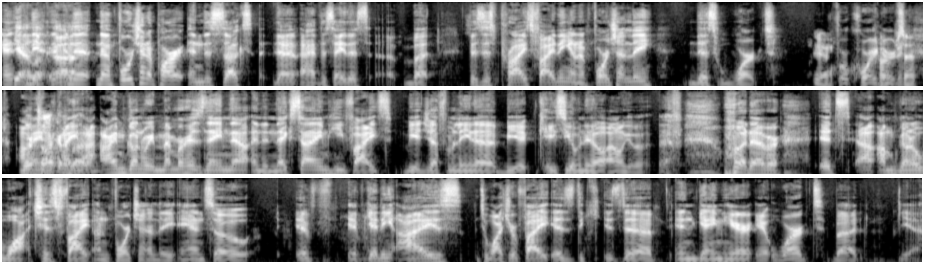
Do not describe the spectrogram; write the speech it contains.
And, Yeah, the, look, and uh, the, the unfortunate part, and this sucks that I have to say this, uh, but this is prize fighting, and unfortunately, this worked. Yeah, For Cody Durden, 100%. We're I'm- talking I, about him. I, am going to remember his name now, and the next time he fights, be it Jeff Molina, be it Casey O'Neill, I don't give a F, whatever. It's I, I'm going to watch his fight, unfortunately, and so if if getting eyes to watch your fight is the is the end game here, it worked, but yeah.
